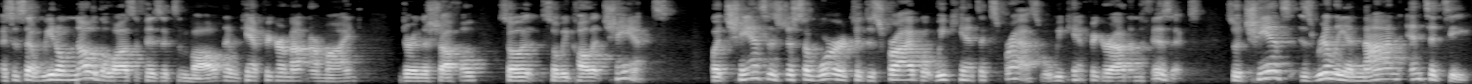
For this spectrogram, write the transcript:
It's just that we don't know the laws of physics involved and we can't figure them out in our mind during the shuffle, so, so we call it chance. But chance is just a word to describe what we can't express, what we can't figure out in the physics. So chance is really a non-entity.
